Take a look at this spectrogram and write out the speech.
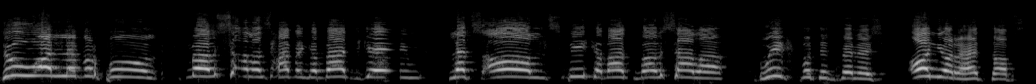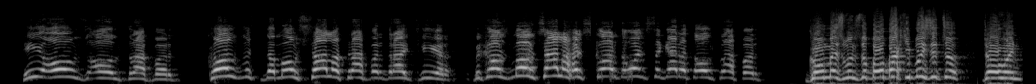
2 1 Liverpool. Mo Salah's having a bad game. Let's all speak about Mo Salah. Weak footed finish on your head tops. He owns Old Trafford. Call this the Mo Salah Trafford right here because Mo Salah has scored once again at Old Trafford. Gomez wins the ball back. He plays it to Darwin.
